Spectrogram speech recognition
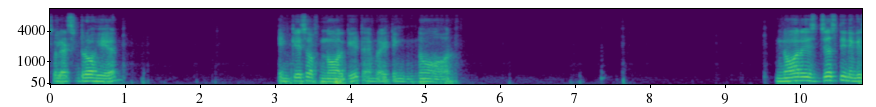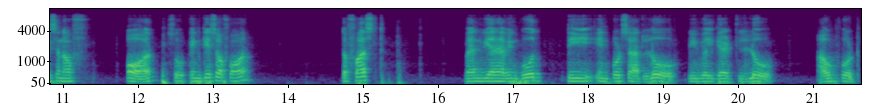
so let's draw here in case of NOR gate I'm writing NOR. NOR is just the negation of OR. So in case of OR the first when we are having both the inputs are low we will get low output.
